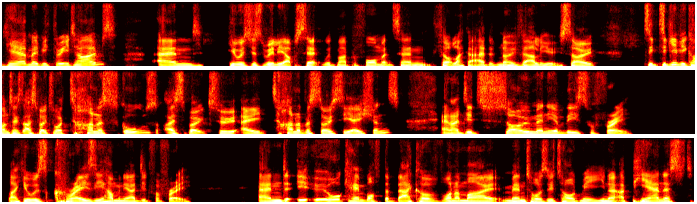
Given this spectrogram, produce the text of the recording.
yeah, maybe three times. And he was just really upset with my performance and felt like I added no value. So, to, to, give you context, I spoke to a ton of schools, I spoke to a ton of associations, and I did so many of these for free. Like it was crazy how many I did for free. And it, it all came off the back of one of my mentors who told me, you know, a pianist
